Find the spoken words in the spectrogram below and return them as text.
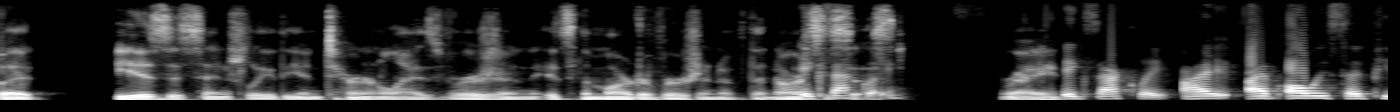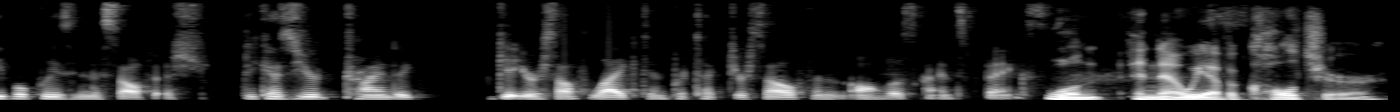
but is essentially the internalized version. It's the martyr version of the narcissist. Exactly. Right? Exactly. I, I've always said people pleasing is selfish because you're trying to get yourself liked and protect yourself and all those kinds of things. Well, and now we have a culture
